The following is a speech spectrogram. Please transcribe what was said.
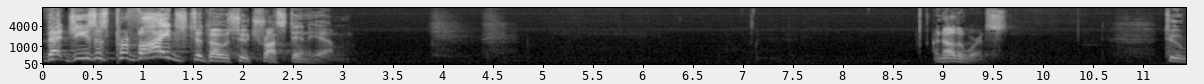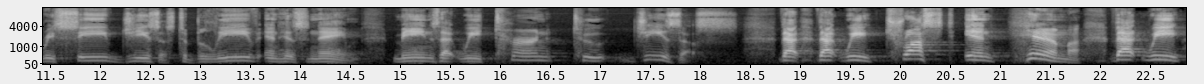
that Jesus provides to those who trust in him. In other words, to receive Jesus, to believe in his name, means that we turn to Jesus, that, that we trust in Him, that we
